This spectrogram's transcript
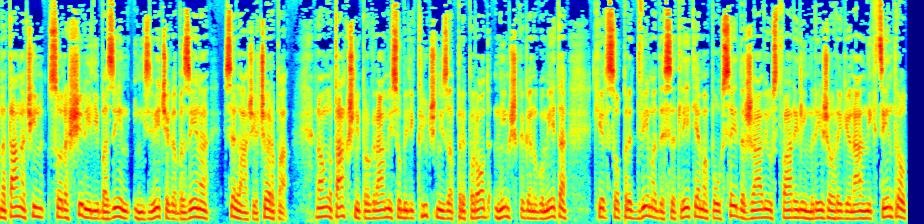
Na ta način so razširili bazen in iz večjega bazena se lažje črpa. Ravno takšni programi so bili ključni za preporod nemškega nogometa, kjer so pred dvema desetletjama po vsej državi ustvarili mrežo regionalnih centrov,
